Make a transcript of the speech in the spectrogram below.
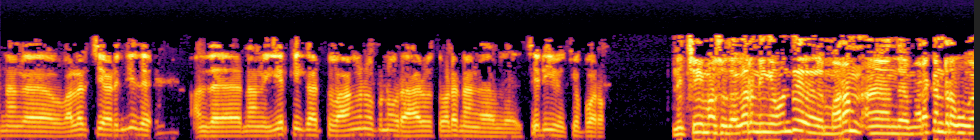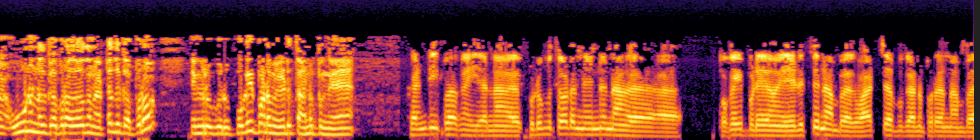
நாங்க வளர்ச்சி அடைஞ்சு இது அந்த நாங்க இயற்கை காத்து வாங்கணும் அப்படின்னு ஒரு ஆர்வத்தோட நாங்க அங்க செடி வைக்க போறோம். நிச்சயமா சுதாகர் நீங்க வந்து மரம் அந்த மரக்கன்ற ஊ- அப்புறம் அதாவது நட்டதுக்கு அப்புறம் எங்களுக்கு ஒரு புகைப்படம் எடுத்து அனுப்புங்க. கண்டிப்பாங்க. ஐயா நாங்க குடும்பத்தோட நின்று நாங்க புகைப்படம் எடுத்து நம்ம வாட்ஸ்அப்புக்கு அனுப்புறோம். நம்ம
